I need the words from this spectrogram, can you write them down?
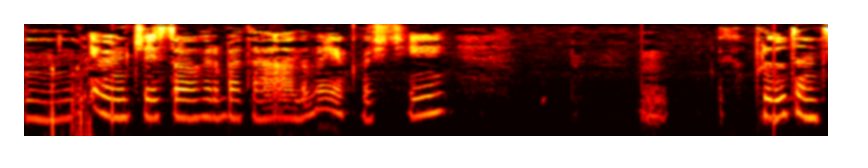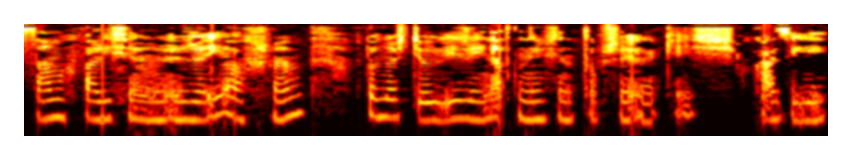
Mm, Nie wiem, czy jest to herbata dobrej jakości. Producent sam chwali się, że i owszem, z pewnością, jeżeli natknę się to przy jakiejś okazji,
